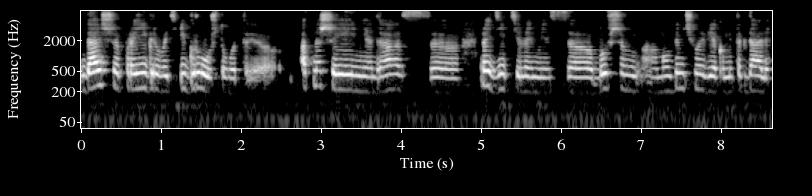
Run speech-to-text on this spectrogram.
дальше проигрывать игру, что вот э, отношения, да, с родителями, с бывшим молодым человеком и так далее.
